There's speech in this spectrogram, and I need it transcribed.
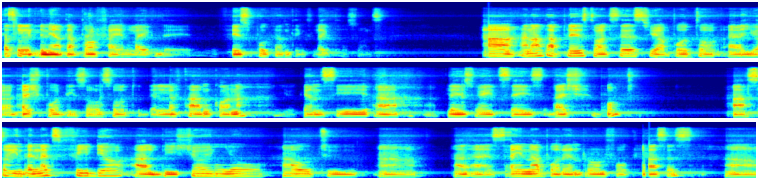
just like any other profile like the facebook and things like those ones. Uh, another place to access your portal, uh, your dashboard is also to the left hand corner. You can see uh, a place where it says dashboard. Uh, so in the next video i'll be showing you how to uh, uh, uh, sign up or enroll for classes uh,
